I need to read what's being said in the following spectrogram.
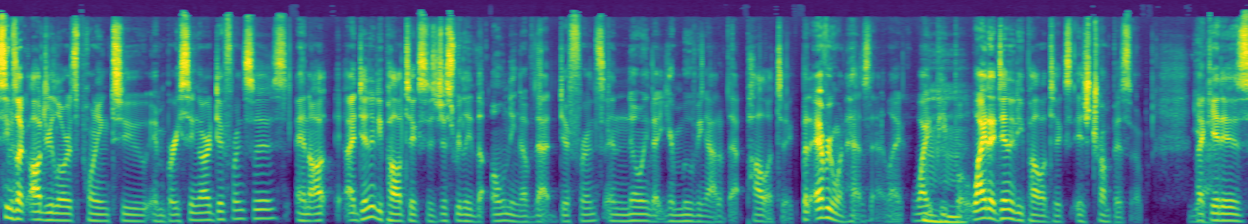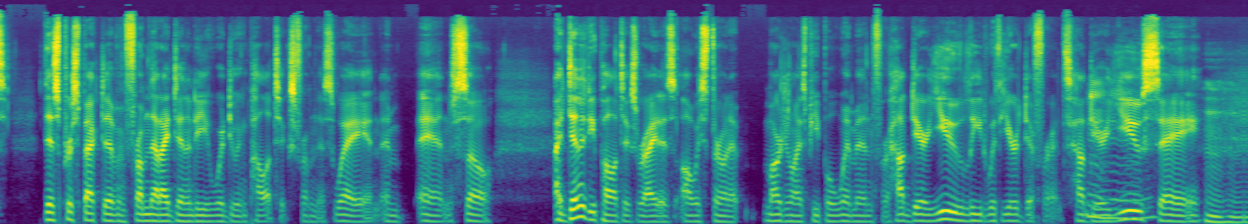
It seems like Audre Lorde's pointing to embracing our differences, and identity politics is just really the owning of that difference and knowing that you're moving out of that politic. But everyone has that. Like white mm-hmm. people, white identity politics is Trumpism. Like it is this perspective, and from that identity, we're doing politics from this way, and and and so. Identity politics, right, is always thrown at marginalized people, women, for how dare you lead with your difference? How dare you mm-hmm. say, mm-hmm.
